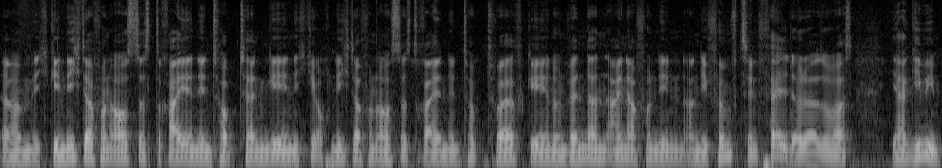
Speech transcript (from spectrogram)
Ähm, ich gehe nicht davon aus, dass drei in den Top 10 gehen. Ich gehe auch nicht davon aus, dass drei in den Top 12 gehen. Und wenn dann einer von denen an die 15 fällt oder sowas, ja, gib ihm.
